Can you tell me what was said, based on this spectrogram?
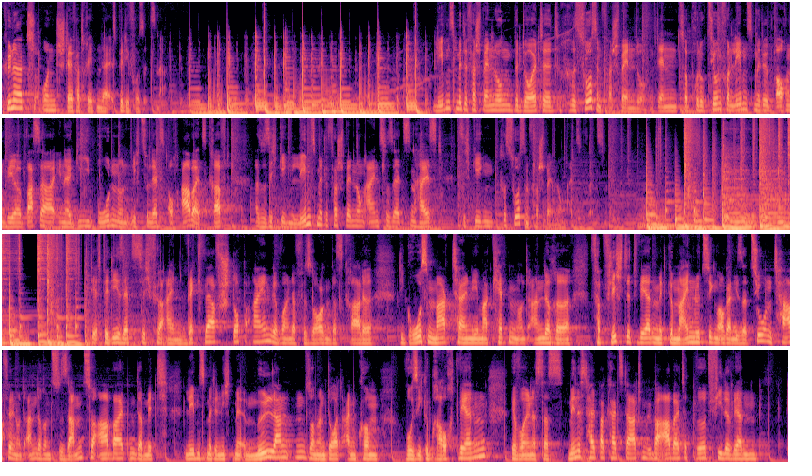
Kühnert und stellvertretender SPD-Vorsitzender. Lebensmittelverschwendung bedeutet Ressourcenverschwendung, denn zur Produktion von Lebensmitteln brauchen wir Wasser, Energie, Boden und nicht zuletzt auch Arbeitskraft. Also sich gegen Lebensmittelverschwendung einzusetzen, heißt sich gegen Ressourcenverschwendung einzusetzen. Die SPD setzt sich für einen Wegwerfstopp ein. Wir wollen dafür sorgen, dass gerade die großen Marktteilnehmer, Ketten und andere verpflichtet werden, mit gemeinnützigen Organisationen, Tafeln und anderen zusammenzuarbeiten, damit Lebensmittel nicht mehr im Müll landen, sondern dort ankommen, wo sie gebraucht werden. Wir wollen, dass das Mindesthaltbarkeitsdatum überarbeitet wird. Viele werden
